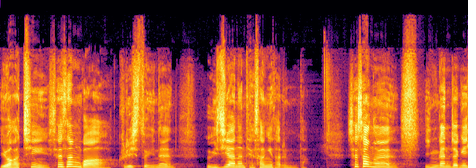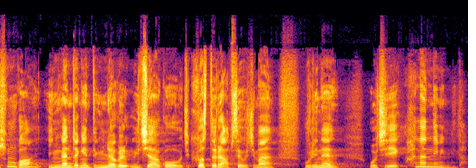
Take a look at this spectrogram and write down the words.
이와 같이 세상과 그리스도인은 의지하는 대상이 다릅니다. 세상은 인간적인 힘과 인간적인 능력을 의지하고 그것들을 앞세우지만 우리는 오직 하나님입니다.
